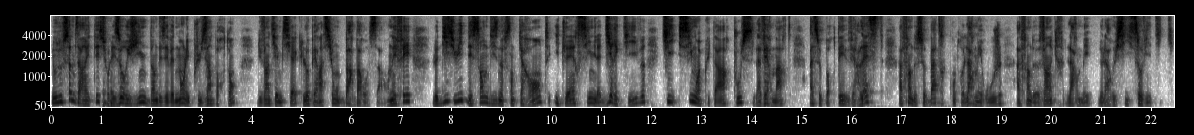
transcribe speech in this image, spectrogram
nous nous sommes arrêtés sur les origines d'un des événements les plus importants du XXe siècle, l'opération Barbarossa. En effet, le 18 décembre 1940, Hitler signe la directive qui, six mois plus tard, pousse la Wehrmacht à se porter vers l'Est afin de se battre contre l'armée rouge, afin de vaincre l'armée de la Russie soviétique.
